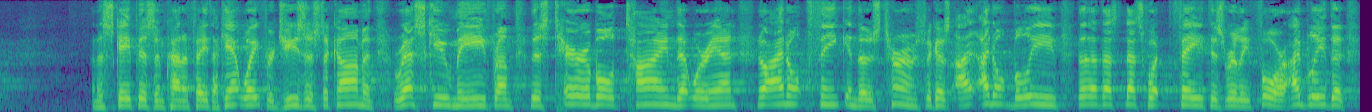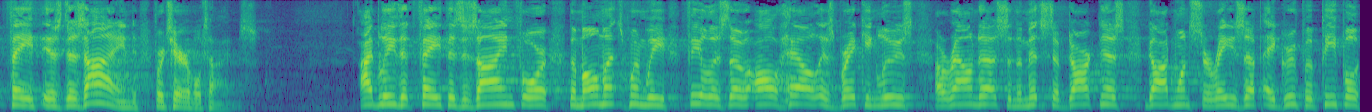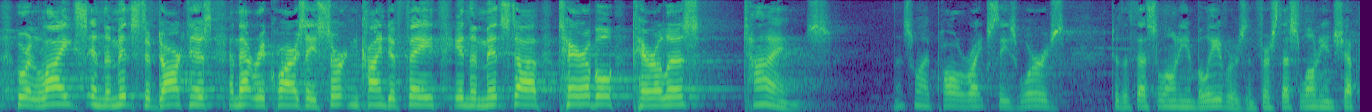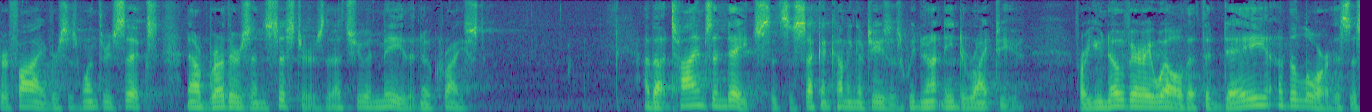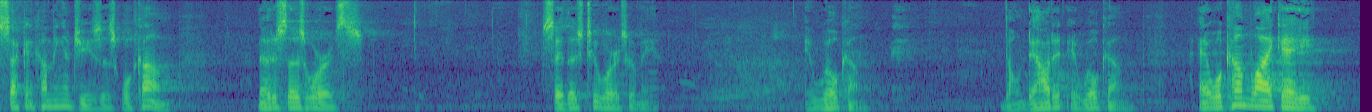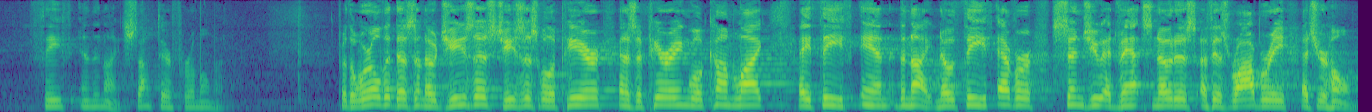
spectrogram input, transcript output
An escapism kind of faith. I can't wait for Jesus to come and rescue me from this terrible time that we're in. No, I don't think in those terms because I, I don't believe that that's, that's what faith is really for. I believe that faith is designed for terrible times. I believe that faith is designed for the moments when we feel as though all hell is breaking loose around us in the midst of darkness. God wants to raise up a group of people who are lights in the midst of darkness, and that requires a certain kind of faith in the midst of terrible, perilous times. That's why Paul writes these words to the Thessalonian believers in 1 Thessalonians chapter 5 verses 1 through 6. Now brothers and sisters, that's you and me that know Christ about times and dates, it's the second coming of Jesus, we do not need to write to you. For you know very well that the day of the Lord, this is the second coming of Jesus, will come. Notice those words. Say those two words with me. It will come. Don't doubt it, it will come. And it will come like a thief in the night. Stop there for a moment. For the world that doesn't know Jesus, Jesus will appear, and his appearing will come like a thief in the night. No thief ever sends you advance notice of his robbery at your home.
